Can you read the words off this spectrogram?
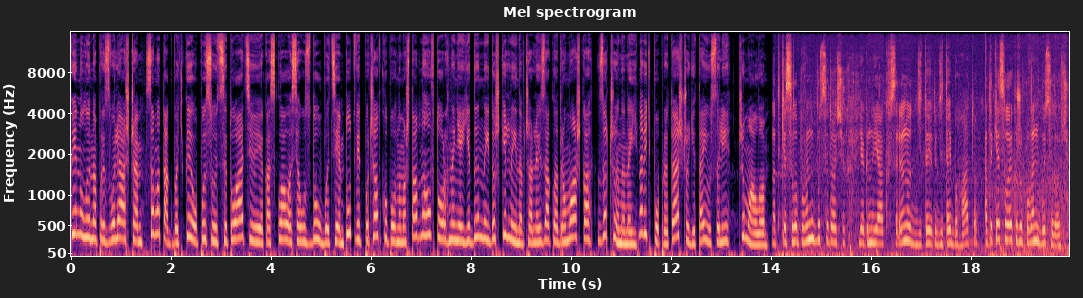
кинули на призволяще. Саме так батьки описують ситуацію, яка склалася у Здовбиці. Тут від початку повномасштабного вторгнення єдиний дошкільний навчальний заклад Ромашка зачинений, навіть попри те, що дітей у селі чимало. На таке село повинен бути садочок, як не як. Все одно дітей, дітей багато. На таке село, я кажу, повинен бути садочок.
